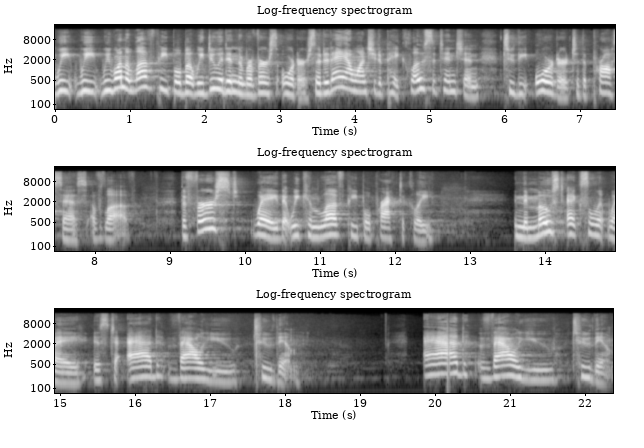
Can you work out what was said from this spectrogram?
We, we, we want to love people, but we do it in the reverse order. So today, I want you to pay close attention to the order, to the process of love. The first way that we can love people practically in the most excellent way is to add value to them. Add value to them.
